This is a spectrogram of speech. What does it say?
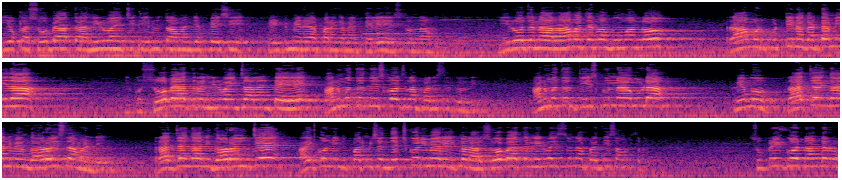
ఈ యొక్క శోభయాత్ర నిర్వహించి తిరుగుతామని చెప్పేసి ప్రింట్ మీడియా పరంగా మేము తెలియజేస్తున్నాము ఈ రోజున రామ జన్మభూమంలో రాముడు పుట్టిన గడ్డ మీద ఒక శోభయాత్ర నిర్వహించాలంటే అనుమతులు తీసుకోవాల్సిన పరిస్థితి ఉంది. అనుమతులు తీసుకున్నా కూడా మేము రాజ్యాంగాన్ని మేము గౌరవిస్తామండి. రాజ్యాంగాన్ని గౌరవించే హైకోర్టు నుంచి పర్మిషన్ తెచ్చుకొని మరి ఇక్కడ శోభయాత్ర నిర్వహిస్తున్న ప్రతి సంవత్సరం. సుప్రీంకోర్టు అంటారు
